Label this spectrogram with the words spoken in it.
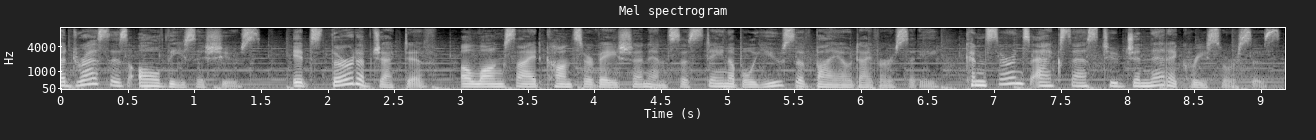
addresses all these issues. Its third objective, alongside conservation and sustainable use of biodiversity, concerns access to genetic resources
